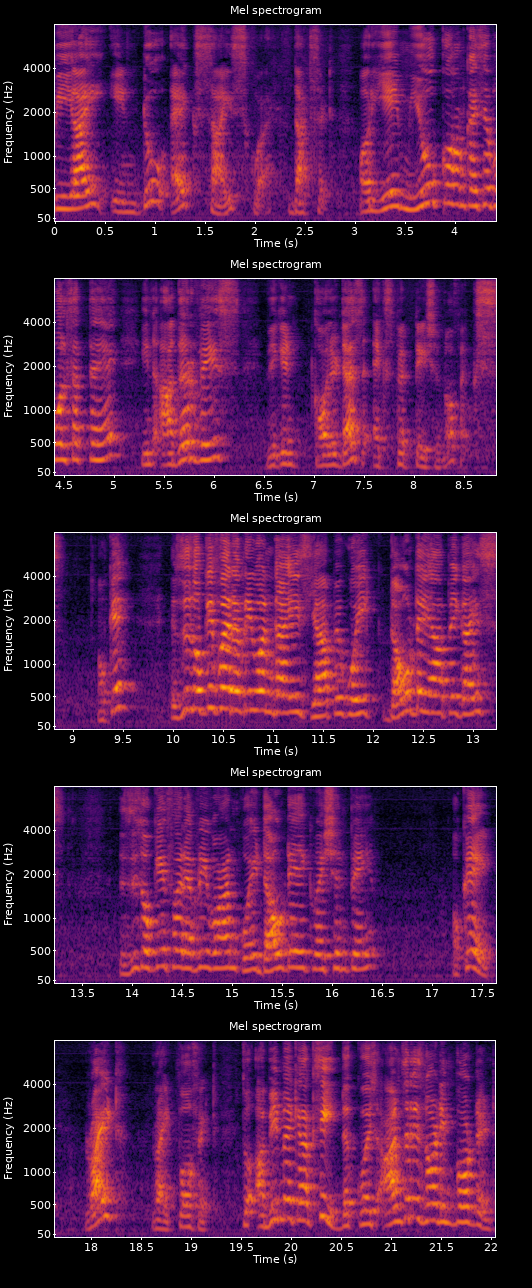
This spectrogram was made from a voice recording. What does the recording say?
pi into xi square that's it और ये म्यू को हम कैसे बोल सकते हैं in other ways we can call it as expectation of x okay is this okay for everyone guys यहाँ पे कोई डाउट है यहाँ पे guys is this okay for everyone कोई डाउट है क्वेश्चन पे? ओके राइट राइट परफेक्ट तो अभी मैं क्या see the question answer is not important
